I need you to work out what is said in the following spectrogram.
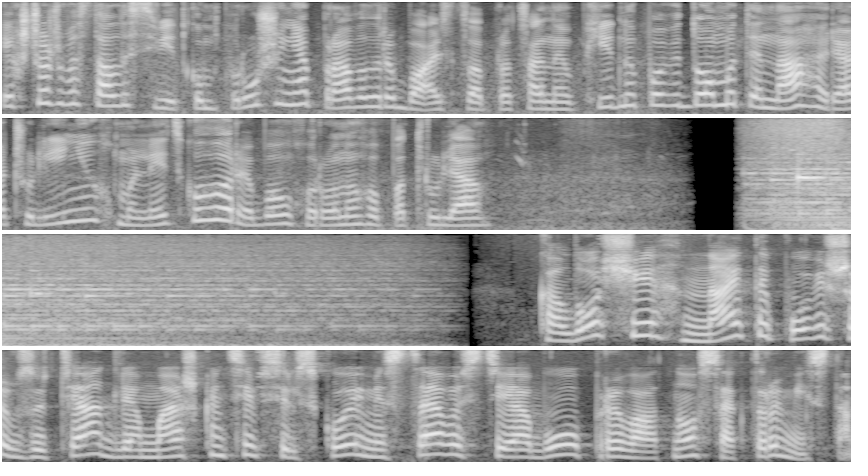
Якщо ж ви стали свідком порушення правил рибальства, про це необхідно повідомити на гарячу лінію Хмельницького рибоохоронного патруля. Калоші найтиповіше взуття для мешканців сільської місцевості або приватного сектору міста.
